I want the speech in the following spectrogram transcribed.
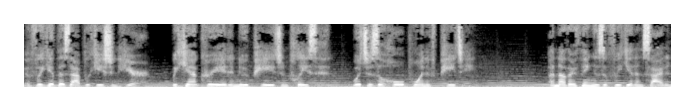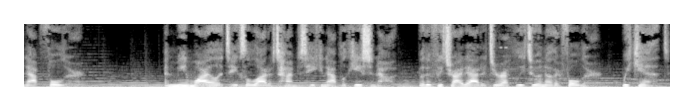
if we get this application here, we can't create a new page and place it, which is the whole point of paging. Another thing is if we get inside an app folder, and meanwhile it takes a lot of time to take an application out, but if we try to add it directly to another folder, we can't.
